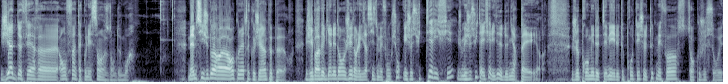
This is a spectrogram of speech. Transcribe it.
J'ai hâte de faire euh, enfin ta connaissance dans deux mois. Même si je dois euh, reconnaître que j'ai un peu peur. J'ai bravé bien les dangers dans l'exercice de mes fonctions et je suis terrifié, mais je suis terrifié à l'idée de devenir père. Je promets de t'aimer et de te protéger de toutes mes forces tant que je saurai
